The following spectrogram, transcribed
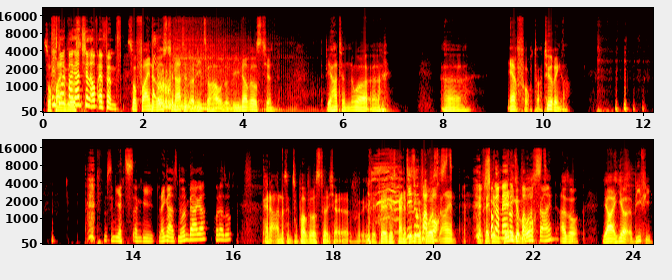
so Ich feine, drück mal Würst- ganz schnell auf F5. so feine Würstchen hatten wir nie zu Hause. Wiener Würstchen. Wir hatten nur äh, äh, Erfurter, Thüringer. Sind jetzt irgendwie länger als Nürnberger oder so? Keine Ahnung, das sind Superwürste. Ich, äh, ich fällt jetzt keine billige. Wurst ein. Fällt eine billige. Wurst ein? Also, ja, hier, äh, Beefy.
